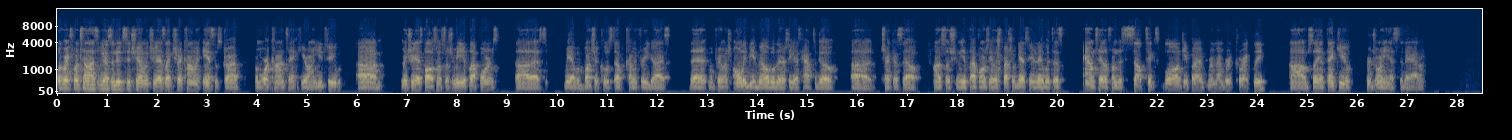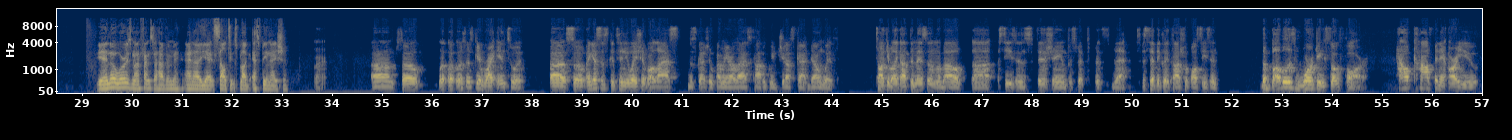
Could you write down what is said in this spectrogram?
Welcome back to Sports Headlines. If you guys are new to the channel, make sure you guys like, share, comment, and subscribe for more content here on YouTube. Um, make sure you guys follow us on social media platforms. Uh, that's we have a bunch of cool stuff coming for you guys that will pretty much only be available there. So you guys have to go uh, check us out on social media platforms. We have a special guest here today with us, Adam Taylor from the Celtics blog, if I remember correctly. Um, so yeah, thank you for joining us today, Adam. Yeah, no worries, man. Thanks for having me. And uh, yeah, it's Celtics blog, SB Nation. All right. Um, so let, us let, just get right into it. Uh, so I guess it's continuation of our last discussion. I mean, our last topic we just got done with, talking about like optimism about uh, seasons finishing, specifically college football season. The bubble is working so far. How confident are you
